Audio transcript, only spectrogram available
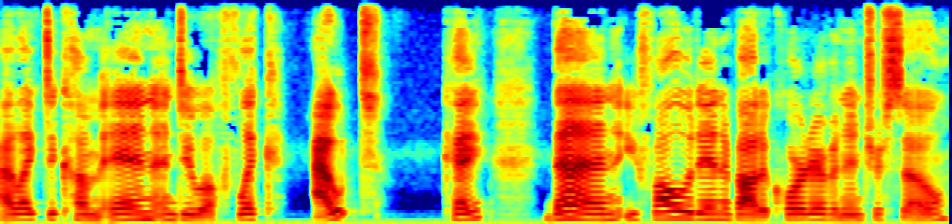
I like to come in and do a flick out, okay? Then you follow it in about a quarter of an inch or so.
